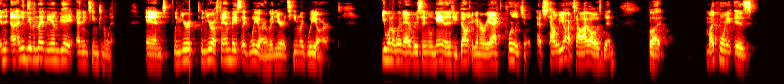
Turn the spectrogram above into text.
any given night in the NBA, any team can win. And when you're when you're a fan base like we are, when you're a team like we are, you want to win every single game. And if you don't, you're going to react poorly to it. That's how we are. It's how I've always been. But my point is,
